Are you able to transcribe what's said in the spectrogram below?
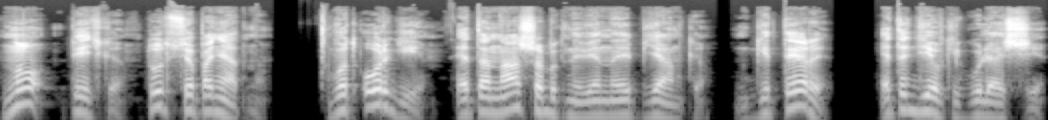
Ну, Петька, тут все понятно. Вот оргии – это наша обыкновенная пьянка. Гетеры – это девки гулящие.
